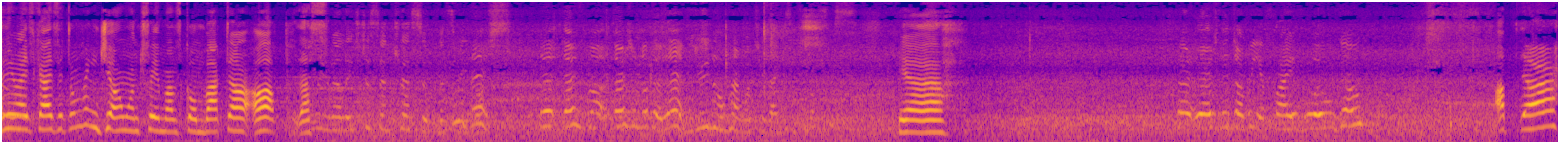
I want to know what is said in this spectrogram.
Anyways, guys, I don't think Jon Mon Train Man's going back down up. That's Well, he's just interested in this Look wee at this. There, there's, there's another lift. You know how much he likes his buses. yeah. There, there's the W5 logo. Up there.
